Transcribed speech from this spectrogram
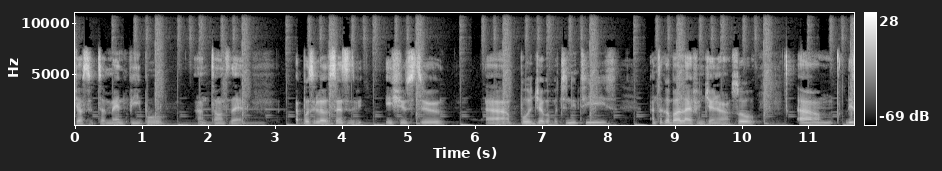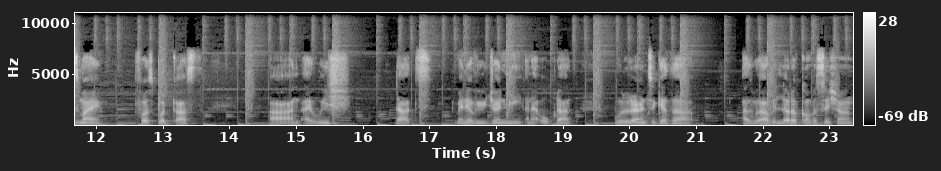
just to torment people and taunt them. I post a lot of sensitive issues too, uh, post job opportunities, and talk about life in general. So, um, this is my first podcast, and I wish that many of you join me, and I hope that we'll learn together as we have a lot of conversation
